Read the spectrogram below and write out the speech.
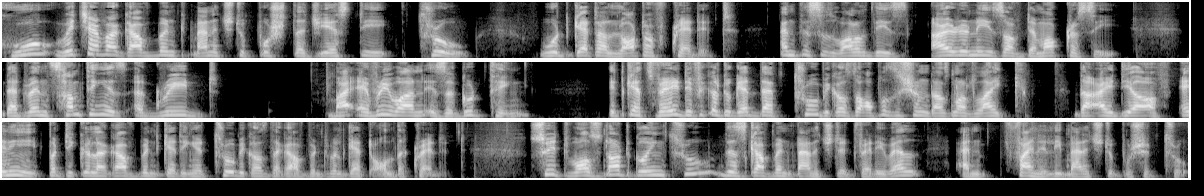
who, whichever government managed to push the GST through would get a lot of credit. And this is one of these ironies of democracy that when something is agreed by everyone is a good thing, it gets very difficult to get that through because the opposition does not like the idea of any particular government getting it through because the government will get all the credit. So it was not going through. This government managed it very well and finally managed to push it through.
